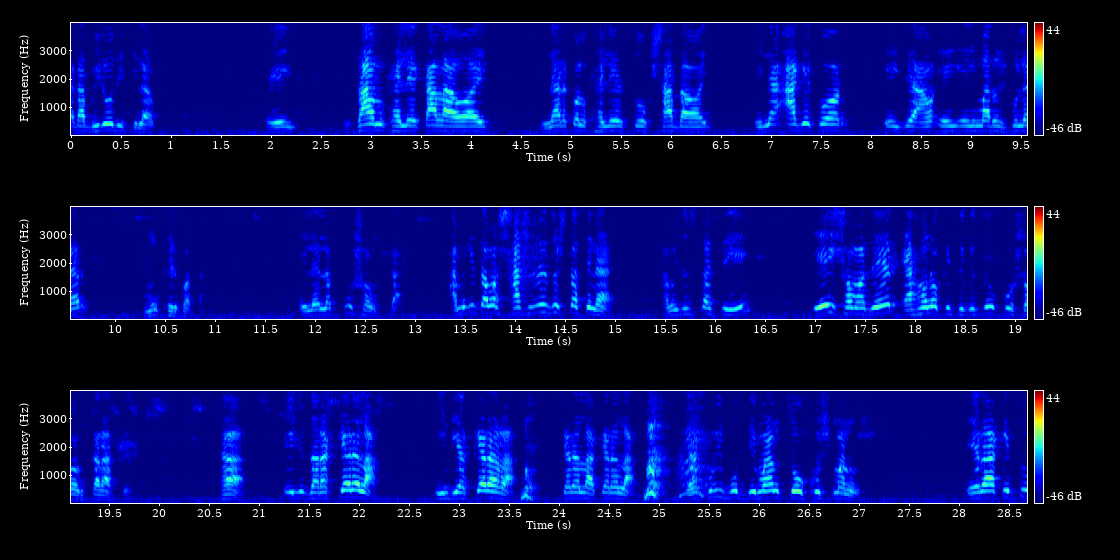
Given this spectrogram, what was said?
একটা ভিডিও দিছিলাম। এই জাম খাইলে কালা হয়, নারকল খাইলে চোখ সাদা হয়, এই না আগে কর এই যে এই এই মানুষগুলার মুখের কথা। এগুলো হলো কুসংস্কার। আমি কিন্তু আমার শাশুড়ি দুষ্টাছি না। আমি দুষ্টাছি এই সমাজের এখনও কিছু কিছু কুসংস্কার আছে। হ্যাঁ এই যে যারা কেরালা ইন্ডিয়ার কেরালা কেরালা কেরালা এরা খুবই বুদ্ধিমান চৌখুশ মানুষ। এরা কিন্তু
